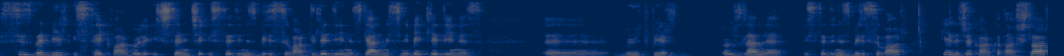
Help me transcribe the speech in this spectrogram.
sizde bir istek var. Böyle içten içe istediğiniz birisi var. Dilediğiniz, gelmesini beklediğiniz, e, büyük bir özlemle istediğiniz birisi var. Gelecek arkadaşlar.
